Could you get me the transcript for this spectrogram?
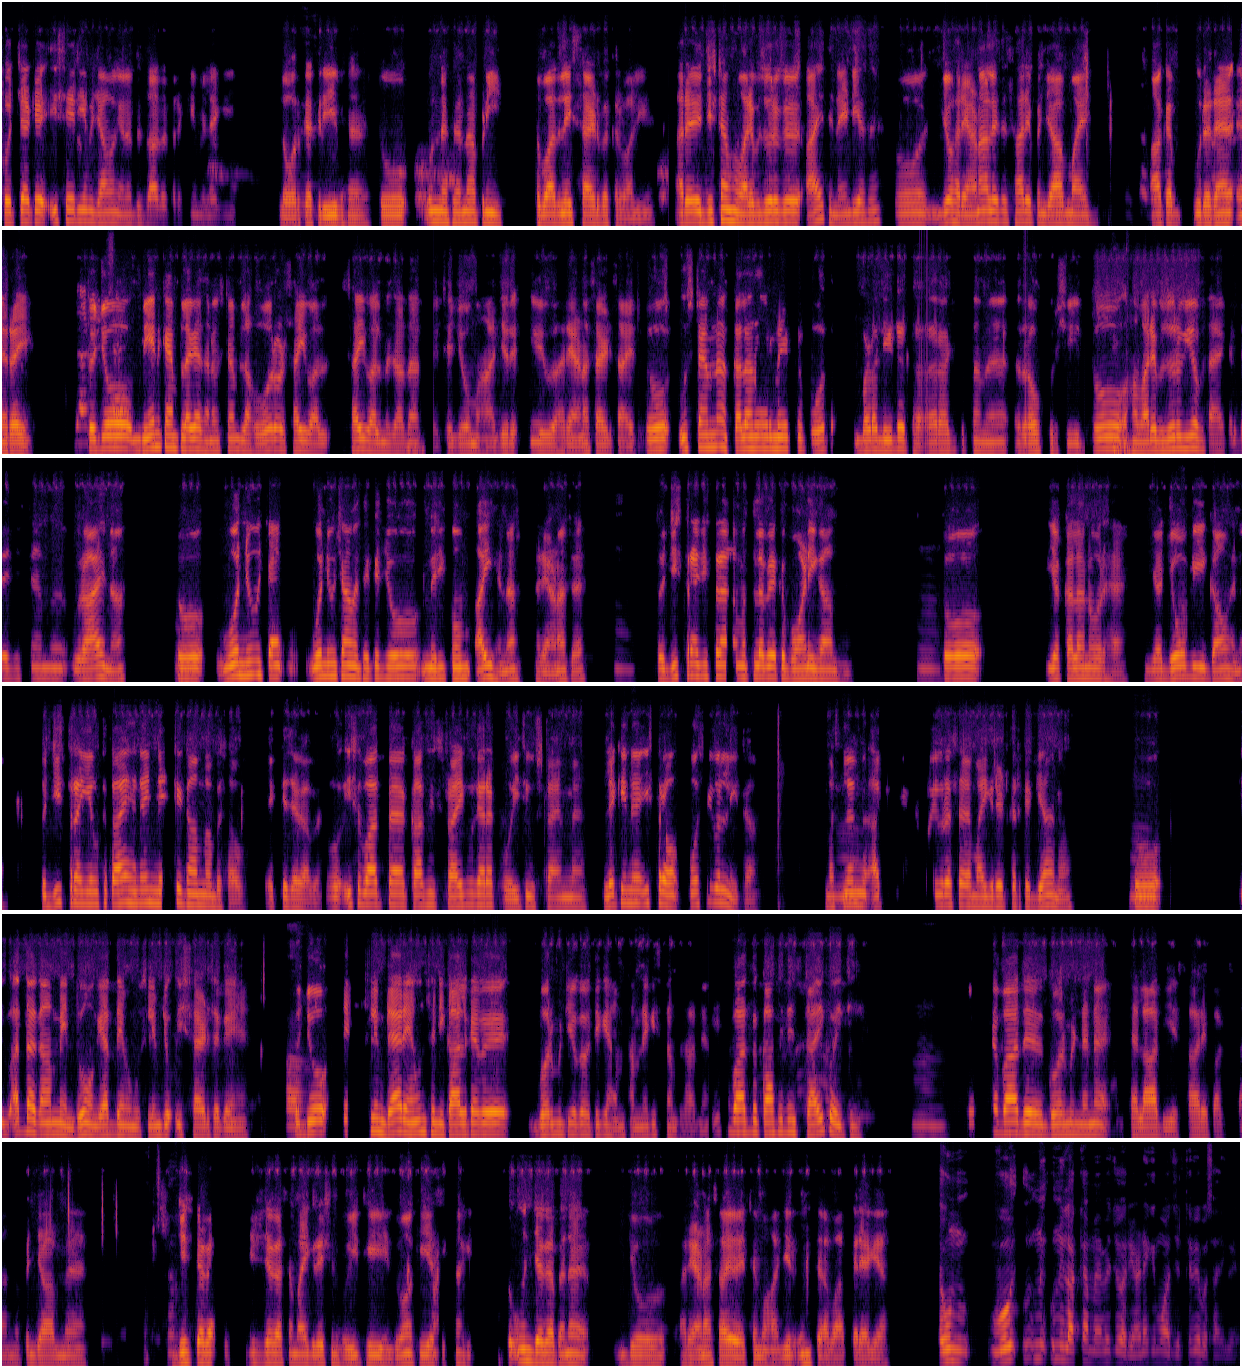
सोचा कि इस एरिया में जावांगे ना तो ज़्यादा तरक्की मिलेगी। लाहौर के करीब है तो उनने फिर ना अपनी तबादले इस साइड पे करवा लिए। अरे जिस टाइम हमारे बुज़ुर्ग आए थे ना इंडिया से तो जो हरियाणा वाले थे, सारे पंजाब में आए, आके पूरे रहे। तो जो मेन कैंप लगा था ना उस टाइम लाहौर और साहिवाल साहिवाल में ज़्यादा थे जो महाजिर हरियाणा साइड से आए तो उस टाइम ना कलानौर में एक बहुत बड़ा लीडर था राजपूता में राव खुर्शीद। तो हमारे बुज़ुर्ग ये बताया करते जिस टाइम उराए ना तो वो न्यू चा वो न्यू चाह थे कि जो मेरी कौम आई है ना हरियाणा से हम्म, तो जिस तरह जिस तरह मतलब एक बुआणी गाँव है। हम्म, तो या कलानौर है। या जो हाँ। भी गाँव है ना तो जिस तरह ये उठकाए है ना इन एक के गाँव में बसाओ एक के जगह पे। तो इस बात पे काफ़ी स्ट्राइक वगैरह हुई थी उस टाइम में लेकिन इस तरह पॉसिबल नहीं था। मसलन हम्म, अब से माइग्रेट करके गया ना तो हम्म, अद्धा गाँव में हिंदू होंगे अद्धे में मुस्लिम जो इस साइड से गए हैं। तो हाँ, जो मुस्लिम रह रहे हैं उनसे निकाल के वे गवर्नमेंट ये होती कि हम हमने किस तरह बता दें। इस बात पे काफ़ी दिन स्ट्राइक हुई थी। उसके बाद गवर्नमेंट ने ना फैला दिए सारे पाकिस्तान में। पंजाब में अच्छा, जिस जगह जिस जगह से माइग्रेशन हुई थी हिंदुओं की या सिखों की तो उन जगह पे ना जो हरियाणा से आए हुए थे महाजिर उनसे आबाद कराया गया। तो उन वो उन उन इलाका में जो हरियाणा के मुहाजिर थे वे बसाए गए?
